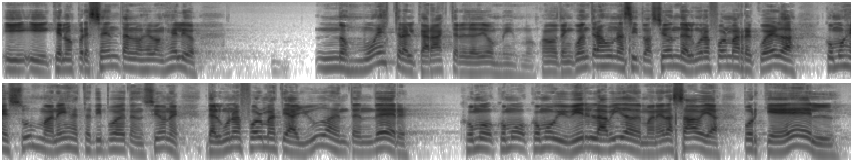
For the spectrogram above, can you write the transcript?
y que nos presentan los evangelios, nos muestra el carácter de Dios mismo. Cuando te encuentras en una situación, de alguna forma recuerda cómo Jesús maneja este tipo de tensiones, de alguna forma te ayuda a entender cómo, cómo, cómo vivir la vida de manera sabia, porque Él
